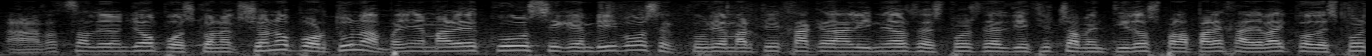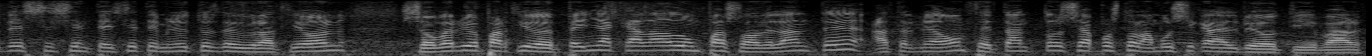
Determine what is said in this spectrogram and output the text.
A Racha León John, pues conexión oportuna. Peña Marecu siguen vivos. El y Martija quedan eliminados después del 18 a 22 para la pareja de Baico, después de 67 minutos de duración. Soberbio partido de Peña que ha dado un paso adelante, ha terminado 11 tantos, se ha puesto la música en el Beotíbar.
